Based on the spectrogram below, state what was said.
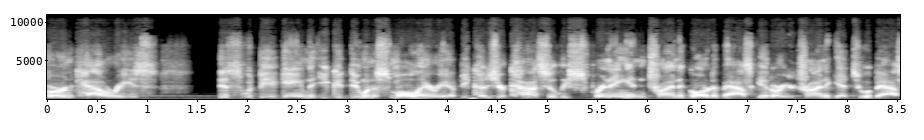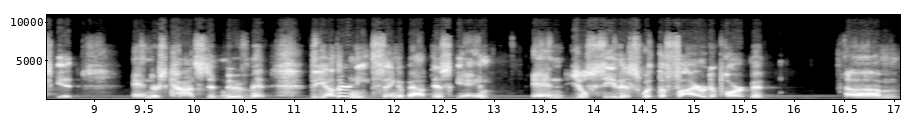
burn calories, this would be a game that you could do in a small area because you're constantly sprinting and trying to guard a basket or you're trying to get to a basket, and there's constant movement. The other neat thing about this game, and you'll see this with the fire department. Um,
